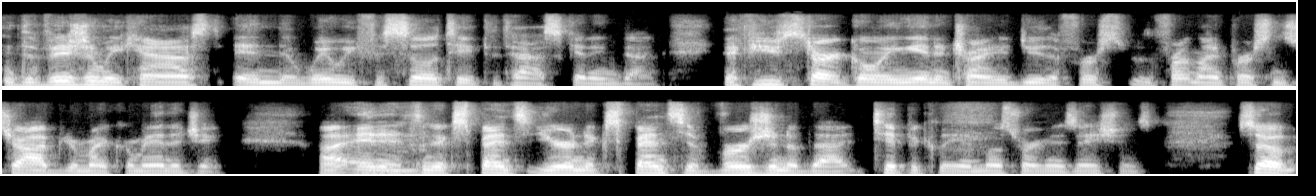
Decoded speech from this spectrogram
the vision we cast and the way we facilitate the task getting done. If you start going in and trying to do the first the frontline person's job, you're micromanaging. Uh, and mm-hmm. it's an expense, you're an expensive version of that typically in most organizations. So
